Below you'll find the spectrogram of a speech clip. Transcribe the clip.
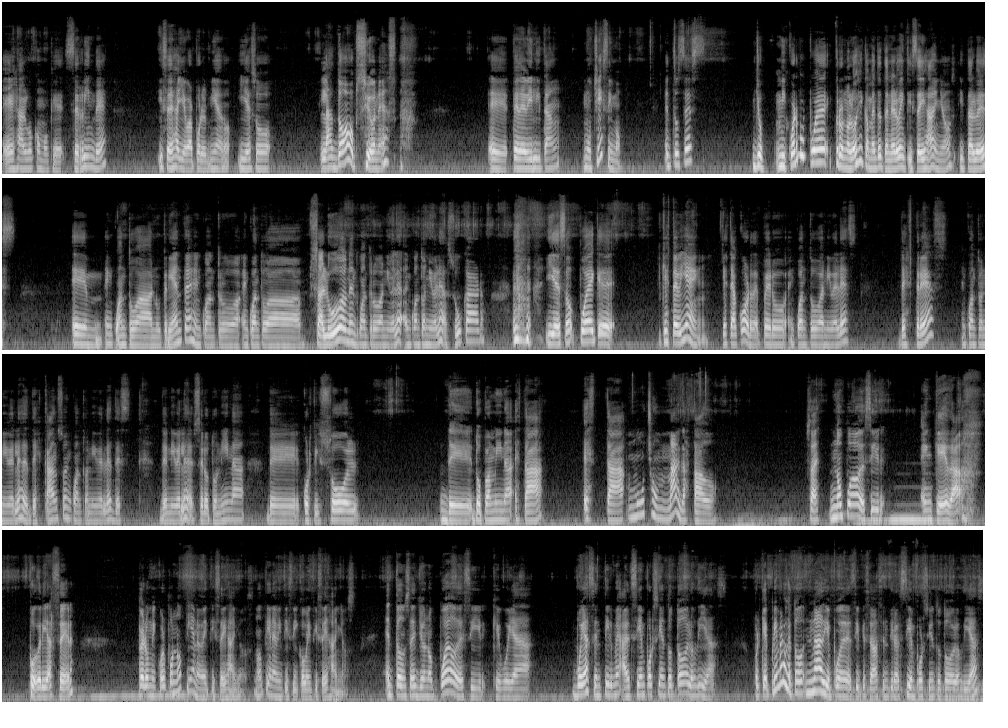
es algo como que se rinde y se deja llevar por el miedo. Y eso, las dos opciones eh, te debilitan muchísimo. Entonces, yo, mi cuerpo puede cronológicamente tener 26 años y tal vez em, en cuanto a nutrientes, en cuanto a, en cuanto a salud, en cuanto a niveles, en cuanto a niveles de azúcar y eso puede que, que esté bien, que esté acorde, pero en cuanto a niveles de estrés, en cuanto a niveles de descanso, en cuanto a niveles de, niveles de serotonina, de cortisol, de dopamina, está, está mucho más gastado. O sea, no puedo decir en qué edad podría ser, pero mi cuerpo no tiene 26 años, no tiene 25, 26 años. Entonces yo no puedo decir que voy a, voy a sentirme al 100% todos los días. Porque primero que todo, nadie puede decir que se va a sentir al 100% todos los días.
